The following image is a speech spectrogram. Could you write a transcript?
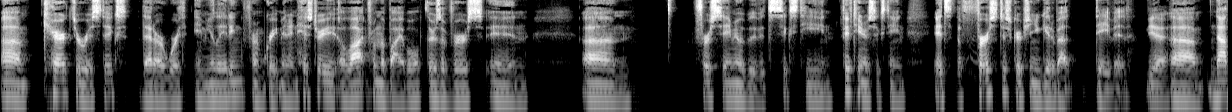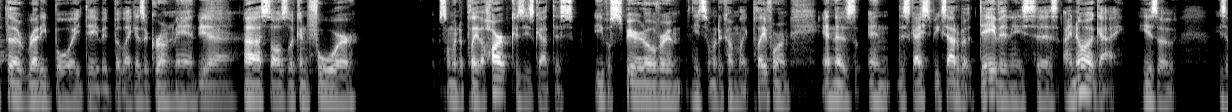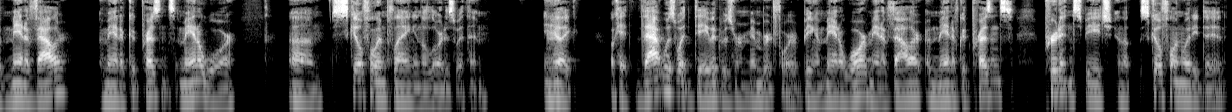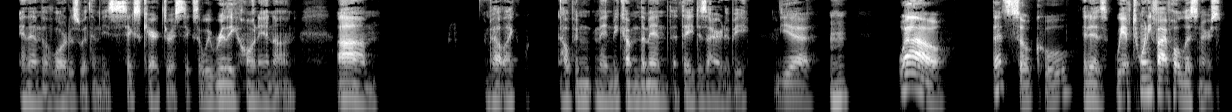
um, characteristics that are worth emulating from great men in history. A lot from the Bible. There's a verse in um, First Samuel, I believe it's 16, 15 or 16. It's the first description you get about David. Yeah. Um, not the ruddy boy David, but like as a grown man. yeah. Uh, Saul's looking for someone to play the harp because he's got this evil spirit over him. Needs someone to come like play for him. And there's and this guy speaks out about David and he says, "I know a guy. He's a he's a man of valor, a man of good presence, a man of war, um, skillful in playing, and the Lord is with him." And you're like, okay, that was what David was remembered for: being a man of war, man of valor, a man of good presence, prudent in speech, and skillful in what he did and then the Lord was with him. These six characteristics that we really hone in on, um, about like helping men become the men that they desire to be. Yeah. Mhm. Wow. That's so cool. It is. We have 25 whole listeners.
